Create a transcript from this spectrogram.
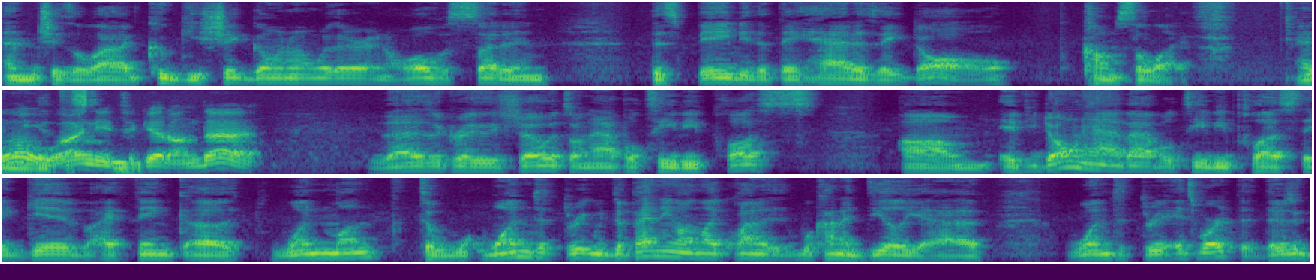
and she's a lot of kooky shit going on with her. And all of a sudden, this baby that they had as a doll comes to life. And Whoa! I need to get on that. That is a crazy show. It's on Apple TV Plus. Um, if you don't have Apple TV Plus, they give I think uh, one month to one to three, depending on like what kind of, what kind of deal you have one to three. It's worth it. There's a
